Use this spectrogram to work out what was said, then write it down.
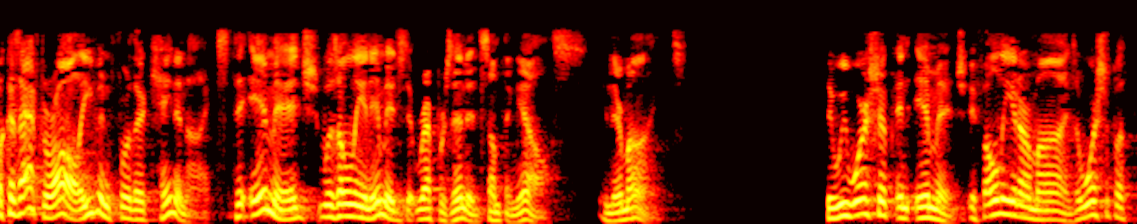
Because after all, even for the Canaanites, the image was only an image that represented something else in their minds. Do we worship an image, if only in our minds, a worship of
